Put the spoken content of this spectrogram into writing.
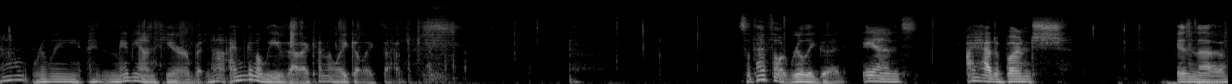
I don't really, maybe on here, but not, I'm going to leave that. I kind of like it like that. So that felt really good. And I had a bunch in the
